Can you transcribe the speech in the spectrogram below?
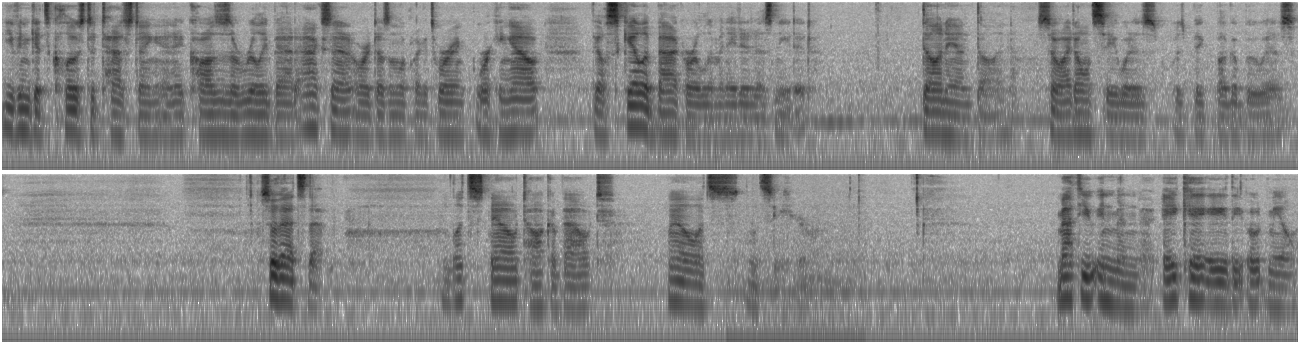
even gets close to testing and it causes a really bad accident or it doesn't look like it's working out, they'll scale it back or eliminate it as needed. Done and done. So I don't see what his, what his big bugaboo is. So that's that. Let's now talk about, well, let's let's see here. Matthew Inman, aka the Oatmeal.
